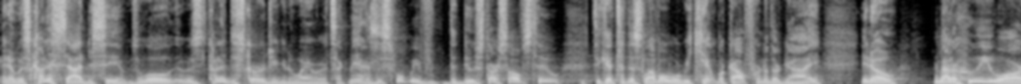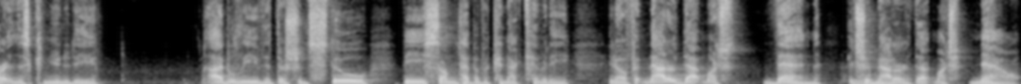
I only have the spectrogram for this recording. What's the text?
And it was kind of sad to see. It was a little, it was kind of discouraging in a way where it's like, man, is this what we've deduced ourselves to to get to this level where we can't look out for another guy? You know, no matter who you are in this community, I believe that there should still be some type of a connectivity. You know, if it mattered that much then, it should mm-hmm. matter that much now.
